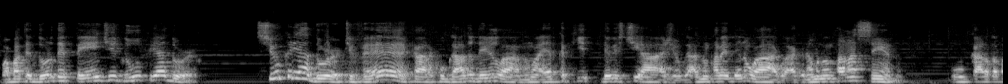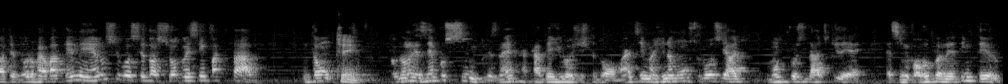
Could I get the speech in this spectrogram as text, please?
O abatedouro depende do criador. Se o criador tiver, cara, com o gado dele lá, numa época que deu estiagem, o gado não tá bebendo água, a grama não tá nascendo, o cara da batedora vai bater menos, se você do açougue vai ser impactado. Então, estou dando um exemplo simples, né? A cadeia de logística do Walmart, você imagina a monstruosidade, monstruosidade que é. Assim, envolve o planeta inteiro.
